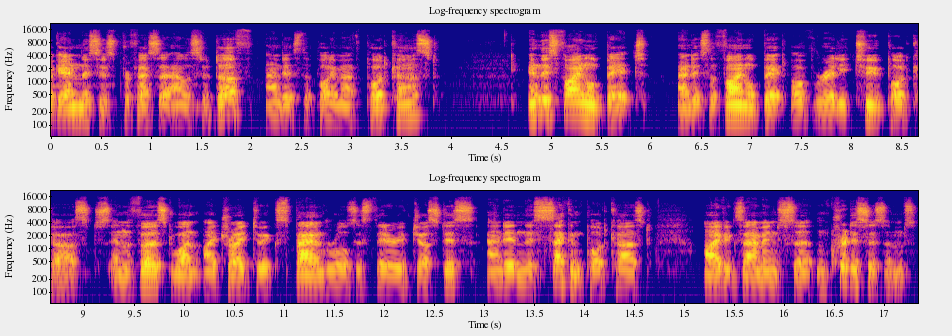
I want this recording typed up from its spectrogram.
Again, this is Professor Alistair Duff, and it's the Polymath Podcast. In this final bit, and it's the final bit of really two podcasts, in the first one I tried to expound Rawls's theory of justice, and in this second podcast I've examined certain criticisms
